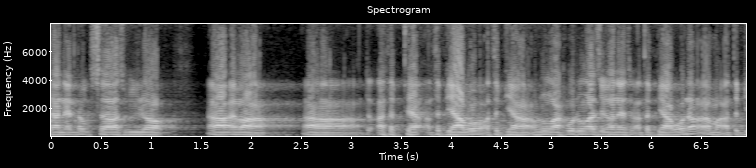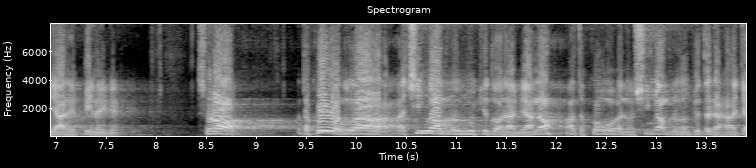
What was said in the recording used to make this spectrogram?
ဒါနဲ့လောက်စားဆိုပြီးတော့အာအဲ့မှာ အာအတပြအတပြပေါ့အတပြအလုံးကဟိုတုန်းကစကားနဲ့ဆိုအတပြပေါ့နော်အဲ့မှာအတပြတွေပေးလိုက်တယ်ဆိုတော့တခိုးကသူကအချင်းမြောက်မလို့မျိုးဖြစ်သွားတာဗျာနော်အတခိုးကအဲ့လိုရှင်းမြောက်မလို့မျိုးဖြစ်သွားတဲ့ခါကျ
